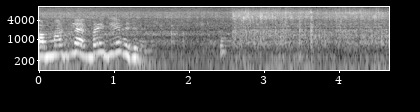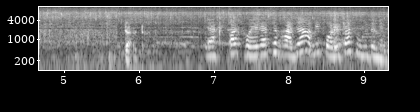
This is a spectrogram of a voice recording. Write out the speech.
সব মাছগুলো একবারে দিয়ে ভেজে নেব। এক পাশ হয়ে গেছে ভাজা আমি পরের পাশ উল্টে নেব।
